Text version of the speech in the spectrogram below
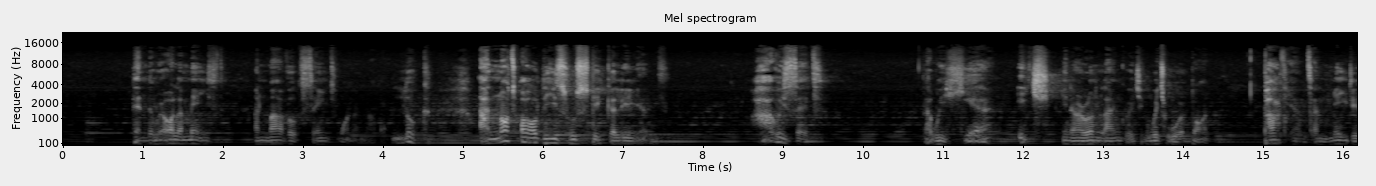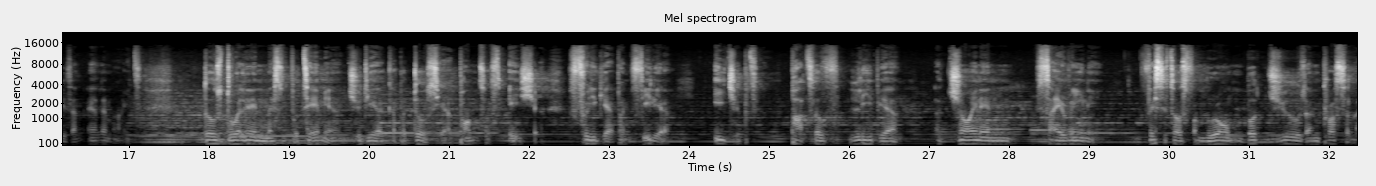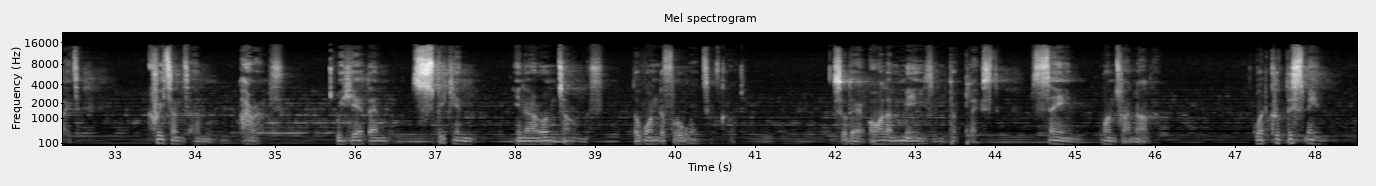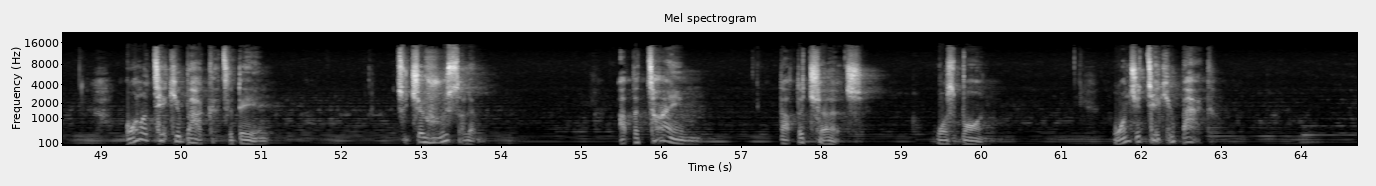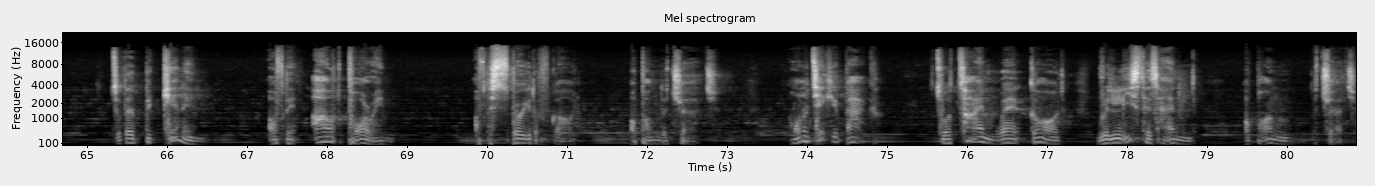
Then they were all amazed and marveled, saying to one another, Look, are not all these who speak Galileans? How is it that we hear each in our own language in which we were born? Parthians and Medes and Elamites, those dwelling in Mesopotamia, Judea, Cappadocia, Pontus, Asia, Phrygia, Pamphylia, Egypt, parts of Libya, adjoining Cyrene, visitors from Rome, both Jews and proselytes, Cretans and Arabs. We hear them speaking in our own tongues the wonderful words of God. So they're all amazed and perplexed, saying one to another, What could this mean? I want to take you back today to Jerusalem at the time that the church was born. I want to take you back to the beginning of the outpouring of the Spirit of God upon the church. I want to take you back to a time where God released his hand upon the church.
